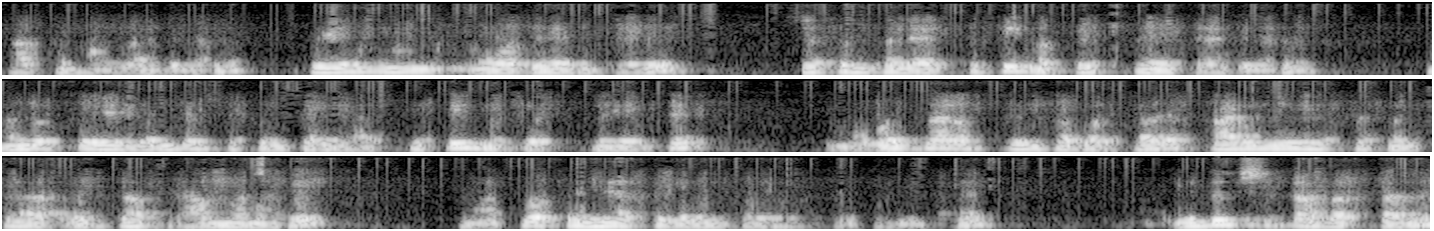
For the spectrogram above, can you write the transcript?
ತಾತ ಮಗಳಾಗಿದ್ದಾನೆ ಪ್ರಿಯಂ ವಧೆ ಅಂತೇಳಿ ಶಕುಂತಲೆಯ ಸ್ಥಿತಿ ಮತ್ತೆ ಸ್ನೇಹಿತೆ ಆಗಿದ್ದಾರೆ ಅನುಪ್ರಿಯ ಬಂದು ಶಕುಂತಲೆಯ ಸ್ಥಿತಿ ಮತ್ತು ಸ್ನೇಹಿತೆ ವೈಜ್ಞಾನಿಕ ಅಂತ ಬರ್ತಾರೆ ಕಾಡಿನಲ್ಲಿರ್ತಕ್ಕಂಥ ವೃದ್ಧ ಬ್ರಾಹ್ಮಣರು ಅಥವಾ ಸನ್ಯಾಸಿಗಳು ಅಂತ ಅವ್ರನ್ನ ವಿದುಕ್ಷಿತ ಬರ್ತಾನೆ.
